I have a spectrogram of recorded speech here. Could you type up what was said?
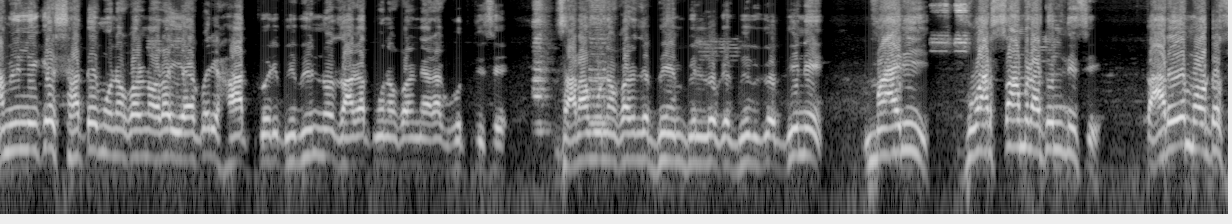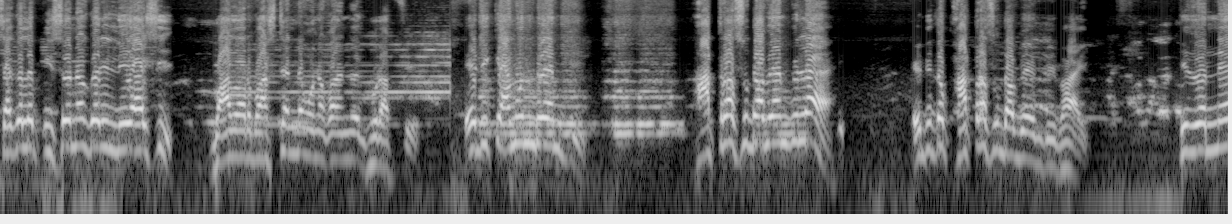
আমি লীগের সাথে মনে করেন ওরা ইয়া করে, হাত করি, বিভিন্ন জায়গাত মনে করেন এরা ঘুরতেছে। যারা মনে করেন যে বিএমপির লোকে বিগত দিনে মারি বুয়ার চামড়া তুল দিছে, তারে মোটর সাইকেলে পিছনে করে নিয়ে আসি, বাজার বাস স্ট্যান্ডে মনে করেন যে ঘুরাচ্ছে। এটি কেমন বিএমপি ফাতরা সুদা লা? এটি তো ফাতরা সুদা বিএমপি ভাই। কি জন্যে?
